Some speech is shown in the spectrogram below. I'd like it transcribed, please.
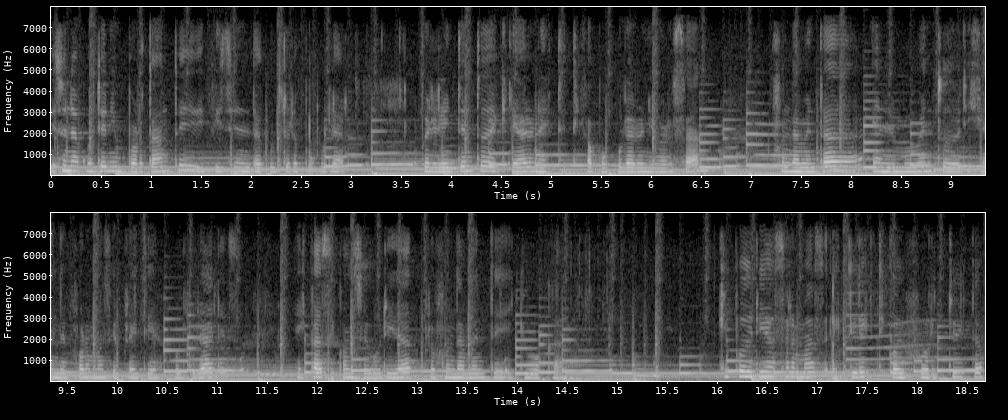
es una cuestión importante y difícil en la cultura popular, pero el intento de crear una estética popular universal, fundamentada en el momento de origen de formas y prácticas culturales, es casi con seguridad profundamente equivocado. ¿Qué podría ser más ecléctico y fortuito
